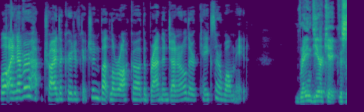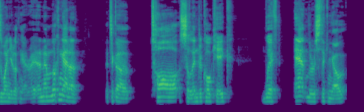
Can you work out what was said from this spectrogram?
Well, I never ha- tried the Creative Kitchen, but La Rocca, the brand in general, their cakes are well made. reindeer cake. This is one you're looking at, right? And I'm looking at a, it's like a tall cylindrical cake with antlers sticking out.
